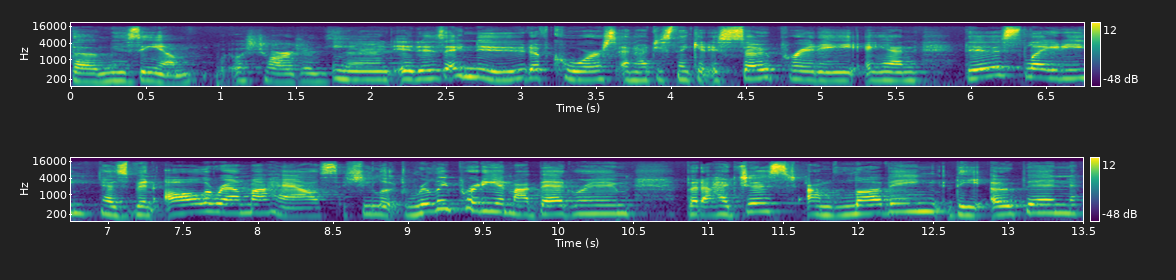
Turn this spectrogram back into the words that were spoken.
the museum was charging. So. And it is a nude, of course, and I just think it is so pretty. And this lady has been all around my house. She looked really pretty in my bedroom, but I just, I'm loving the open,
